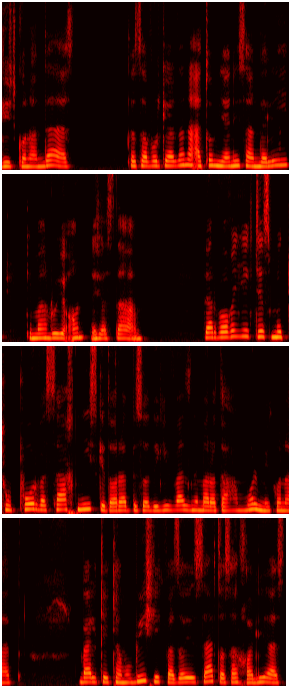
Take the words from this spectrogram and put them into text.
گیج کننده است. تصور کردن اتم یعنی صندلی که من روی آن نشستم. در واقع یک جسم توپر و سخت نیست که دارد به سادگی وزن مرا تحمل می کند بلکه کم و بیش یک فضای سر تا سر خالی است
